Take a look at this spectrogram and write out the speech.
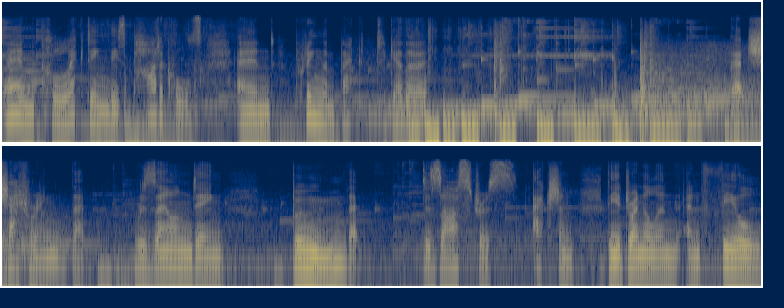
then collecting these particles and putting them back together. That shattering, that resounding boom, that disastrous action, the adrenaline and feel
